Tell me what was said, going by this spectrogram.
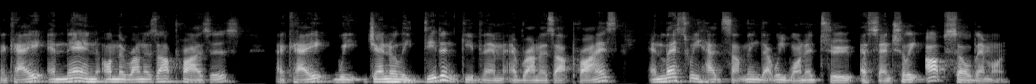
Okay. And then on the runners up prizes, okay, we generally didn't give them a runners up prize unless we had something that we wanted to essentially upsell them on.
